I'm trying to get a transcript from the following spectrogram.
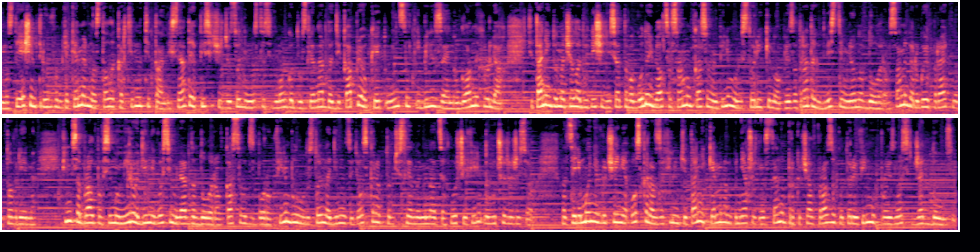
Настоящим триумфом для Кэмерона стала картина «Титаник», снятая в 1997 году с Леонардо Ди Каприо, Кейт Уинслет и Билли Зейном в главных ролях. «Титаник» до начала 2010 года являлся самым кассовым фильмом в истории кино при затратах 200 миллионов долларов, самый дорогой проект на то время. Фильм собрал по всему миру 1,8 миллиарда долларов кассовых сборов. Фильм был удостоен 11 Оскаров, в том числе в номинациях «Лучший фильм» и «Лучший режиссер». На церемонии вручения Оскара за фильм «Титаник» Кэмерон, поднявшись на сцену, прокричал фразу, которую фильму произносит Джек Доусон.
